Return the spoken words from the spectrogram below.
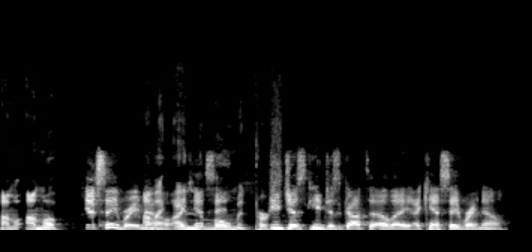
I'm I'm a I can't say right now. I'm a I in can't the moment person. He just he just got to LA. I can't say right now.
